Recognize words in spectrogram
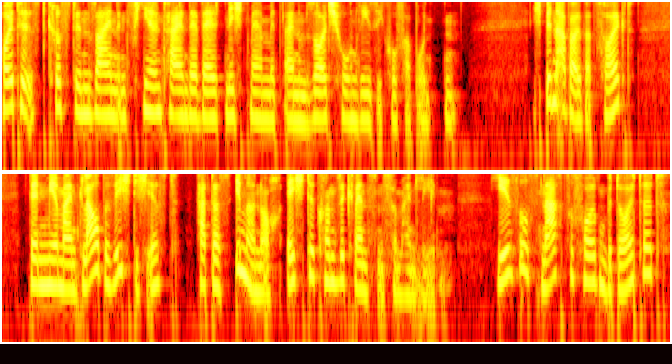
Heute ist Christin sein in vielen Teilen der Welt nicht mehr mit einem solch hohen Risiko verbunden. Ich bin aber überzeugt, wenn mir mein Glaube wichtig ist, hat das immer noch echte Konsequenzen für mein Leben. Jesus nachzufolgen bedeutet,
